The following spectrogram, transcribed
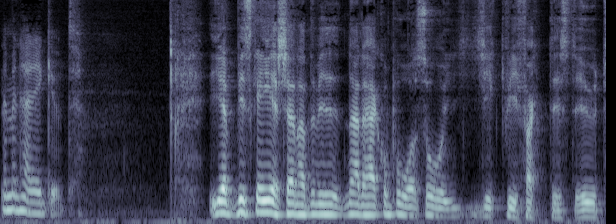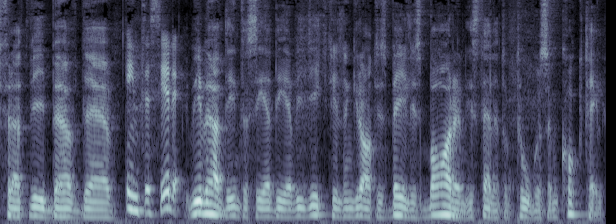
Nej men herregud. Vi ska erkänna att när, vi, när det här kom på så gick vi faktiskt ut för att vi behövde Inte se det. vi behövde inte se det. Vi gick till den gratis Baileys-baren istället och tog oss en cocktail.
